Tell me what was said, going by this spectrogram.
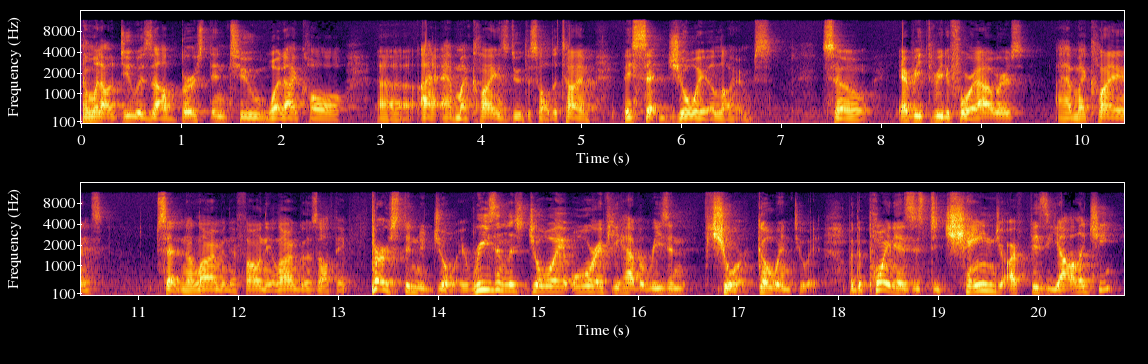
and what I'll do is I'll burst into what I call, uh, I have my clients do this all the time, they set joy alarms. So every three to four hours, I have my clients set an alarm in their phone, the alarm goes off, they burst into joy, reasonless joy, or if you have a reason, sure, go into it. But the point is, is to change our physiology,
